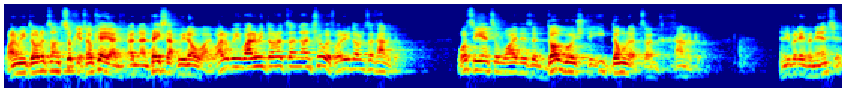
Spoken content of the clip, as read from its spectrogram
Why don't we eat donuts on Sukkot? Okay, on, on, on, Pesach we know why. Why do we why do we donuts on, on? Why do we donuts on Hanukkah? What's the answer why there's a dogush to eat donuts on Hanukkah? Anybody have an answer?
